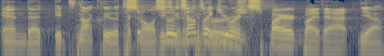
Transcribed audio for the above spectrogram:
and that it's not clear the technology so is it going to sounds converge. like you were inspired by that. Yeah.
